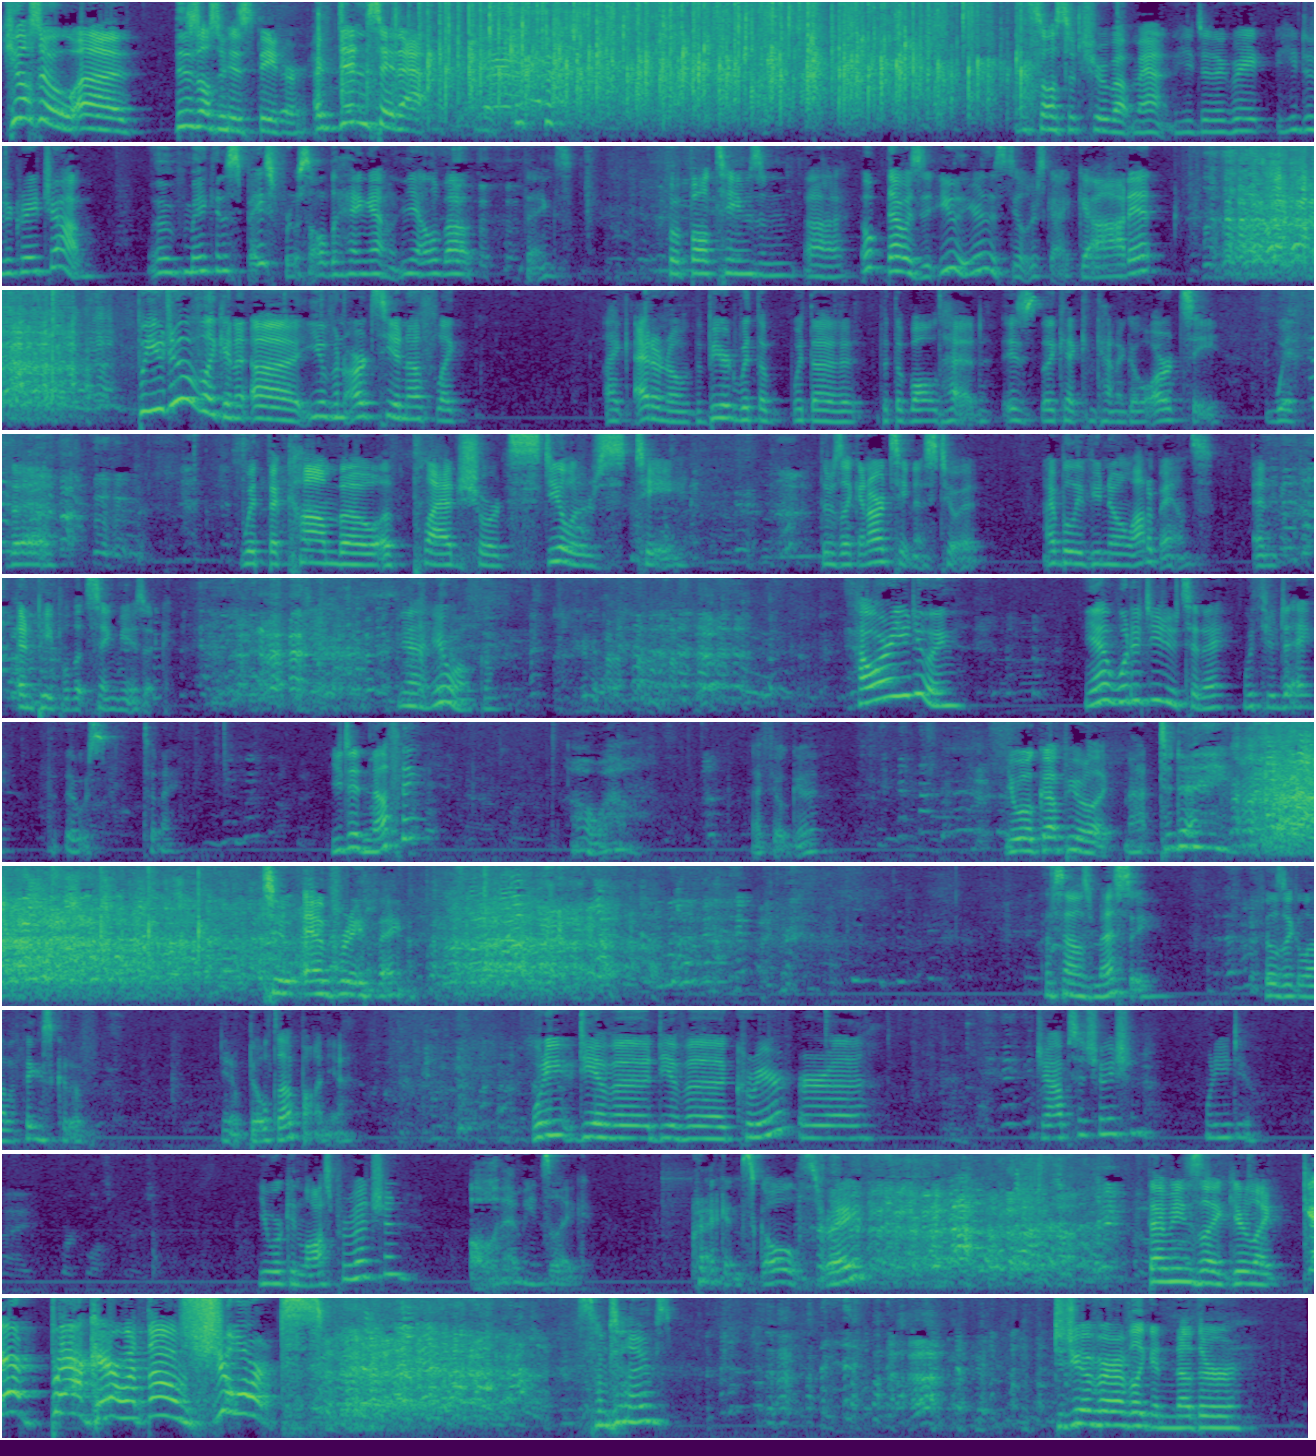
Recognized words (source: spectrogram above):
He also uh, this is also his theater. I didn't say that. That's also true about Matt. He did a great he did a great job of making a space for us all to hang out and yell about things. Football teams and uh, oh, that was it. You, you're the Steelers guy. Got it. but you do have like an uh, you have an artsy enough like like I don't know the beard with the with the with the bald head is like it can kind of go artsy with the with the combo of plaid shorts Steelers tee. There's like an artsiness to it. I believe you know a lot of bands and and people that sing music. Yeah, you're welcome. How are you doing? Yeah, what did you do today with your day? It was today. You did nothing? Oh wow. I feel good. You woke up, you were like, not today. to everything. That sounds messy. Feels like a lot of things could have, you know, built up on you. What do you do? You have a do you have a career or a job situation? What do you do? I work loss prevention. You work in loss prevention? Oh, that means like cracking skulls, right? that means like you're like, get back here with those shorts. Sometimes. Did you ever have like another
